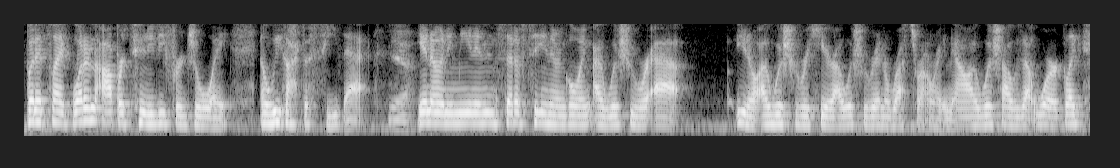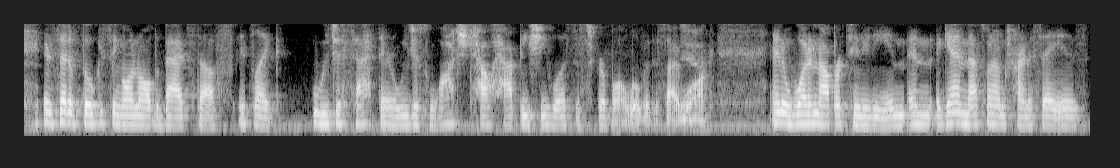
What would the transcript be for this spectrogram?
But it's like what an opportunity for joy, and we got to see that. Yeah. You know what I mean? And instead of sitting there and going, I wish we were at, you know, I wish we were here. I wish we were in a restaurant right now. I wish I was at work. Like, instead of focusing on all the bad stuff, it's like we just sat there. We just watched how happy she was to scribble all over the sidewalk. And what an opportunity. And, and again, that's what I'm trying to say is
